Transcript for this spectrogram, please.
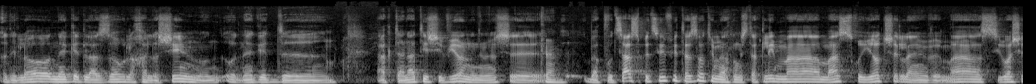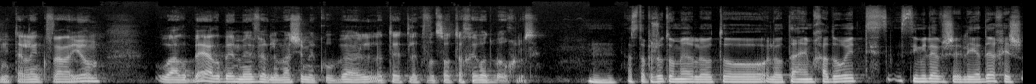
Mm. אני לא נגד לעזור לחלשים, או, או נגד uh, הקטנת אי שוויון, אני אומר שבקבוצה כן. הספציפית הזאת, אם אנחנו מסתכלים מה, מה הזכויות שלהם ומה הסיוע שניתן להם כבר היום, הוא הרבה הרבה מעבר למה שמקובל לתת לקבוצות אחרות באוכלוסין. Mm-hmm. אז אתה פשוט אומר לאותו, לאותה אם חד-הורית, שימי לב שלידך יש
